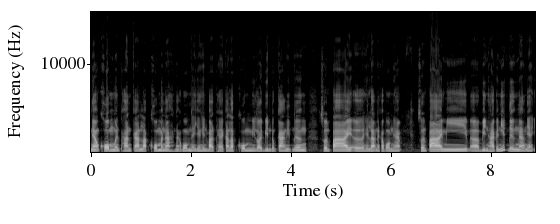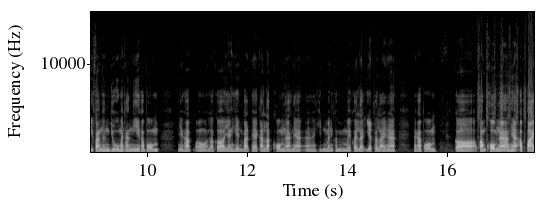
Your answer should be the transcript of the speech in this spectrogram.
แนวคมเหมือนผ่านการรับคมมันนะนะครับผมเนี่ยยังเห็นบาดแผลการรับคมมีรอยบินตรงกลางนิดนึง ส่วนปลายเออเห็นแล้วนะครับผมเนี่ยส่วนปลายมีบินหายไปนิดนึงนะเนี่ยอีกฝั่งหนึ่งยู่มาทางนี้ครับผมเนี่ยครับอ๋อแล้วก็ยังเห็นบาดแผลการรับคมนะเนี่ยหินมันไม่ค่อยละเอียดเท่าไหร่นะนะครับผม ก็ความคมนะเนี่ยเอาปลาย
